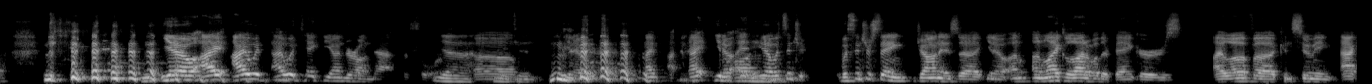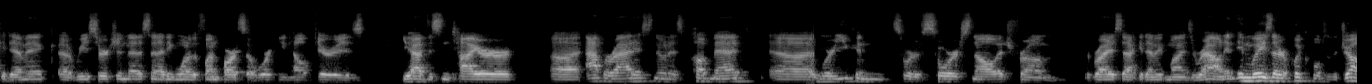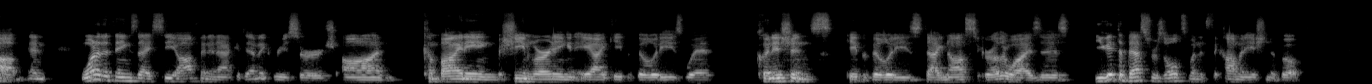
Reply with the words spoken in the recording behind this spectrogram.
you know, I I would I would take the under on that for sure. Yeah, um, you know, I, I you know I, you know what's interesting what's interesting, John, is uh, you know un- unlike a lot of other bankers, I love uh, consuming academic uh, research in medicine. I think one of the fun parts of working in healthcare is you have this entire uh, apparatus known as PubMed, uh, where you can sort of source knowledge from the brightest academic minds around in, in ways that are applicable to the job. And one of the things that I see often in academic research on combining machine learning and AI capabilities with clinicians' capabilities, diagnostic or otherwise, is you get the best results when it's the combination of both.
